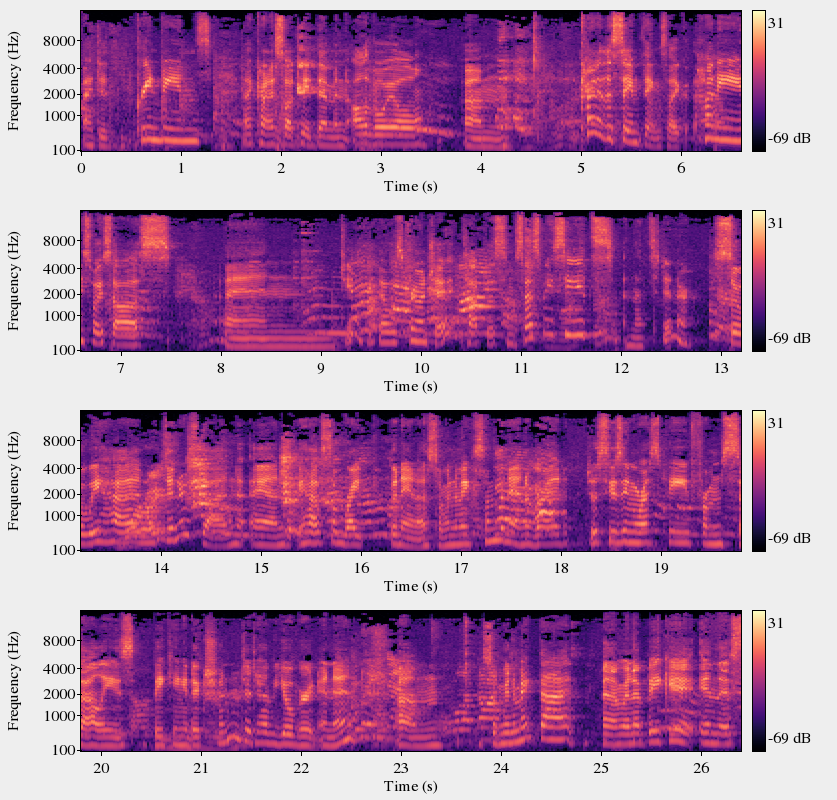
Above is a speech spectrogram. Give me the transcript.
I did green beans. I kind of sauteed them in olive oil. Um, kind of the same things like honey, soy sauce, and yeah, I think that was pretty much it. Topped with some sesame seeds, and that's dinner. So we had dinner's done, and we have some ripe bananas. So I'm gonna make some banana bread, just using recipe from Sally's Baking Addiction. Did have yogurt in it. Um, so I'm gonna make that, and I'm gonna bake it in this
